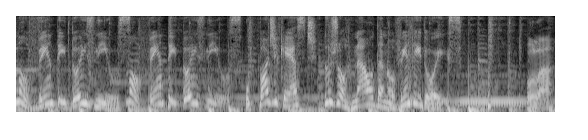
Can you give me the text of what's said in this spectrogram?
92 News. 92 News. O podcast do Jornal da 92. Olá,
